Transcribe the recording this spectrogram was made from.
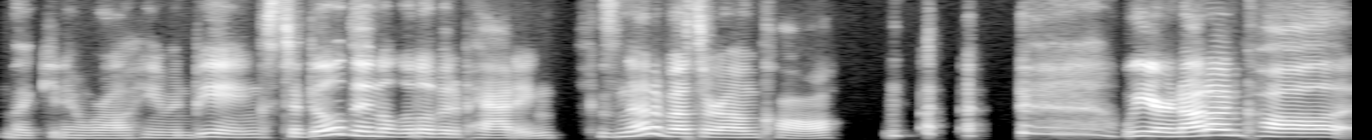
like, you know, we're all human beings, to build in a little bit of padding because none of us are on call. we are not on call.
